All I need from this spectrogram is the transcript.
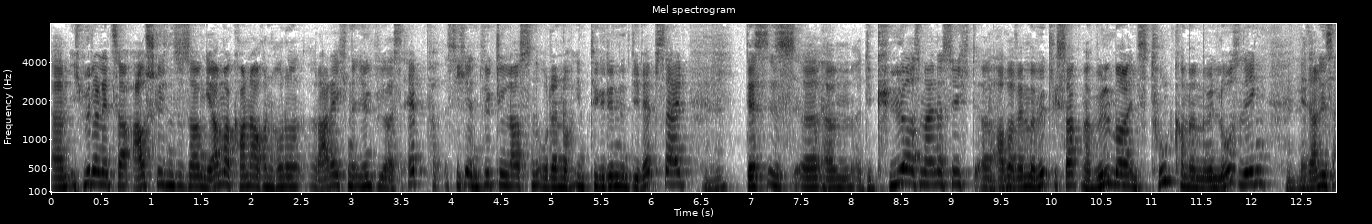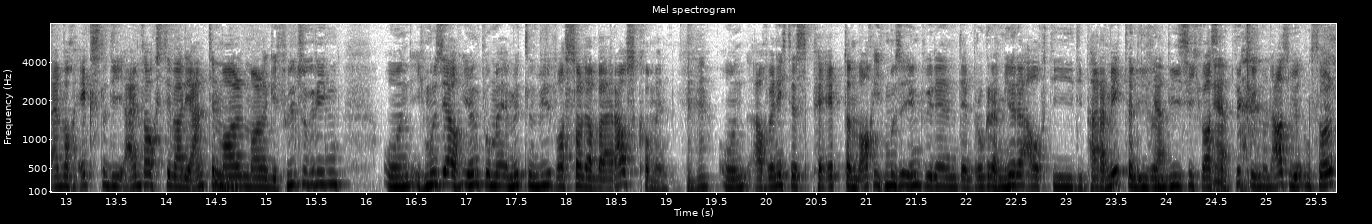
Ähm, ich würde dann jetzt auch ausschließen zu sagen, ja, man kann auch einen Honorarrechner irgendwie als App sich entwickeln lassen oder noch integrieren in die Website. Das ist äh, ähm, die Kür aus meiner Sicht. Äh, Aber wenn man wirklich sagt, man will mal ins Tun kommen, man will loslegen, ja, dann ist einfach Excel die einfachste Variante, mal, mal ein Gefühl zu kriegen. Und ich muss ja auch irgendwo mal ermitteln, wie, was soll dabei rauskommen. Und auch wenn ich das per App dann mache, ich muss irgendwie den, dem Programmierer auch die, die Parameter liefern, Ja. wie sich was Ja. entwickeln und auswirken soll.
